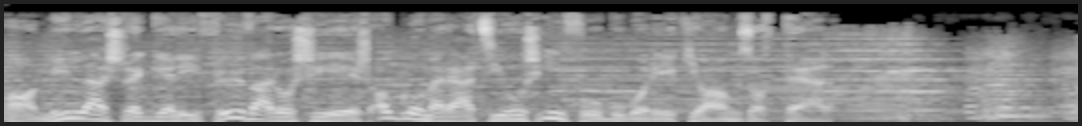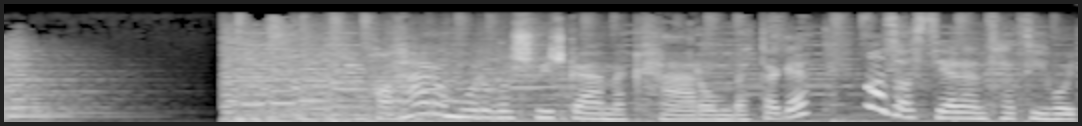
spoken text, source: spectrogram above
A Millás reggeli fővárosi és agglomerációs infóbuborékja hangzott el. Három orvos vizsgál meg három beteget, az azt jelentheti, hogy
